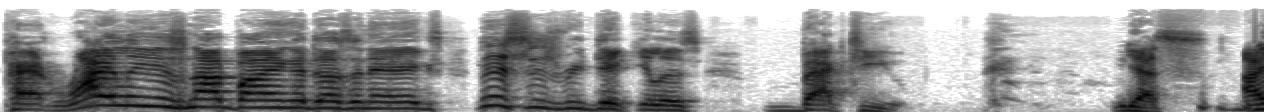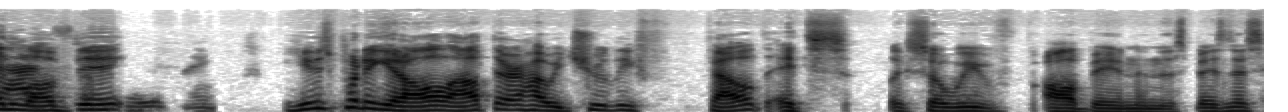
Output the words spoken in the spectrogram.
Pat Riley is not buying a dozen eggs. This is ridiculous. Back to you. yes, I That's loved it. amazing. he was putting it all out there how he truly felt it's like so we've all been in this business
